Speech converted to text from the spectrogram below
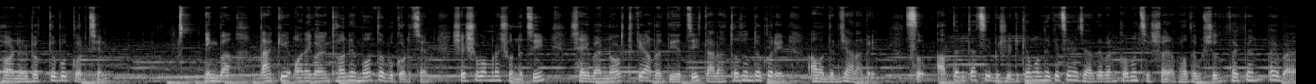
ধরনের বক্তব্য করছেন, কিংবা তাকে অনেক অনেক ধরনের মন্তব্য করছেন। সেসব আমরা শুনেছি, সাইবার নর্থকে আমরা দিয়েছি, তারা তদন্ত করে আমাদের জানাবে। সো আপনার কাছে বিষয়টি কেমন লেগেছে জানাতে পারেন কমেন্ট সেকশনে ভালো থাকবেন, সুস্থ থাকবেন বাই বাই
